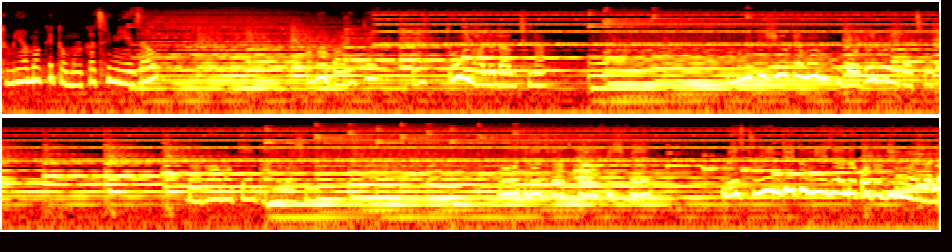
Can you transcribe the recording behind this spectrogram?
তুমি আমাকে তোমার কাছে নিয়ে যাও। আমার বাড়িতে একদম ভালো লাগছে না। মনি পিসিও কেমন বদল হয়ে গেছে। বাবা আমাকে আর ভালোবাসে না। রোজ রোজ রাত করে অফিস ফেরে রেস্টুরেন্টেই তো নিয়ে যায় না, কতদিন হয়ে গেল।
